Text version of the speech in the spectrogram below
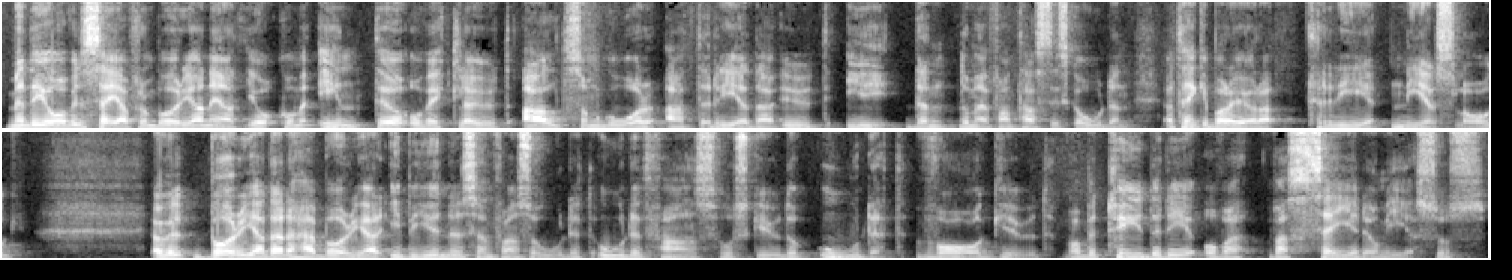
Men det jag vill säga från början är att jag kommer inte att veckla ut allt som går att reda ut i den, de här fantastiska orden. Jag tänker bara göra tre nedslag. Jag vill börja där det här börjar. I begynnelsen fanns ordet, ordet fanns hos Gud och ordet var Gud. Vad betyder det och vad, vad säger det om Jesus?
